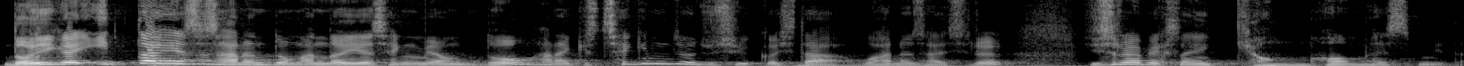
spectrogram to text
너희가 이 땅에서 사는 동안 너희의 생명도 하나님께서 책임져 주실 것이다고 하는 사실을 이스라엘 백성이 경험했습니다.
